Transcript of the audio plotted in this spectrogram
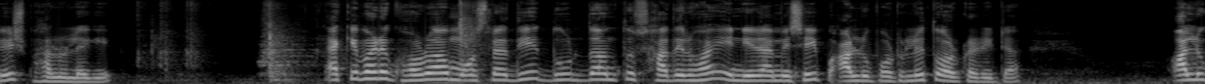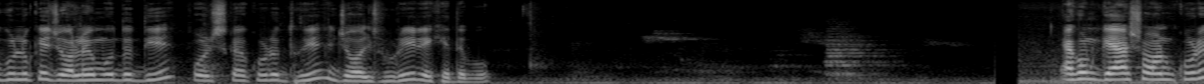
বেশ ভালো লাগে। একেবারে ঘরোয়া মশলা দিয়ে দুর্দান্ত স্বাদের হয় এই নিরামিষ এই আলু পটলের তরকারিটা। আলুগুলোকে জলের মধ্যে দিয়ে পরিষ্কার করে ধুয়ে জল ঝরিয়ে রেখে দেব। এখন গ্যাস অন করে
